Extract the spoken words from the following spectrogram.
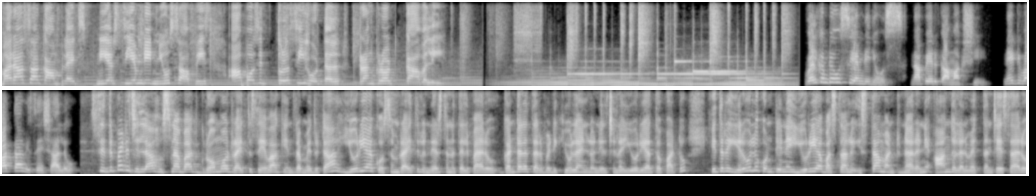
Marasa complex near CMD news office opposite Tulasi hotel trunk road Kavali welcome to CMD news నా పేరు కామాక్షి. నేటి వార్తా విశేషాలు. సిద్దిపేట జిల్లా హుస్నాబాద్ గ్రోమోర్ రైతు సేవా కేంద్రం ఎదుట యూరియా కోసం రైతులు నిరసన తెలిపారు. గంటల తరబడి క్యూలైన్లో నిలిచిన యూరియాతో పాటు ఇతర ఎరువులు కొంటేనే యూరియా బస్తాలు ఇస్తామంటున్నారని ఆందోళన వ్యక్తం చేశారు.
